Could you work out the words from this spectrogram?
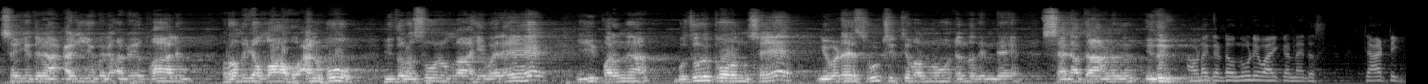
سيدنا علي بن أبي طالب رضي الله عنه ഇത് റസൂലുള്ളാഹി വരെ ഈ പറഞ്ഞ ബുസുർഗോൻസെ ഇവിടെ സൂക്ഷിച്ചു വന്നു എന്നതിന്റെ സനതാണ് ഇത് അവിടെ കേട്ടോ ഒന്നുകൂടി വായിക്കണ്ട എൻ്റെ സ്റ്റാർട്ടിങ്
